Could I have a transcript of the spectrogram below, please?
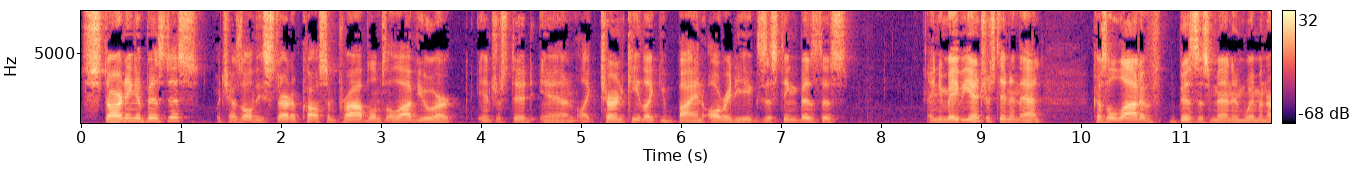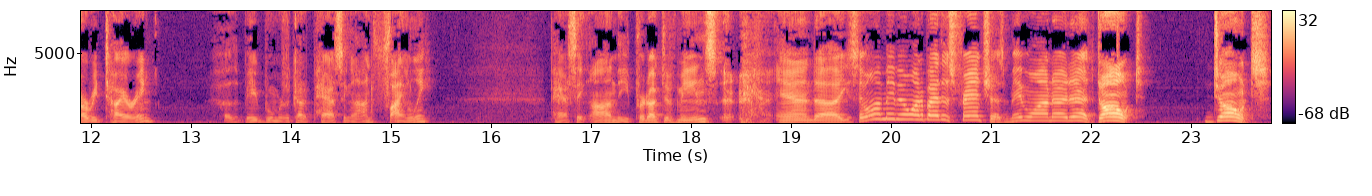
starting a business, which has all these startup costs and problems, a lot of you are interested in like turnkey, like you buy an already existing business, and you may be interested in that because a lot of businessmen and women are retiring. Uh, the baby boomers are kind of passing on, finally, passing on the productive means. and uh, you say, well, maybe I want to buy this franchise. Maybe I want to. Don't. Don't.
